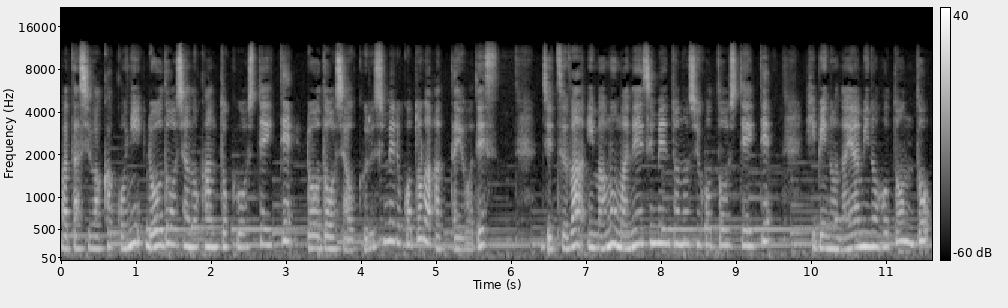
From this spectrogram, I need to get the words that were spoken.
私は過去に労働者の監督をしていて、労働者を苦しめることがあったようです。実は今もマネージメントの仕事をしていて、日々の悩みのほとんど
